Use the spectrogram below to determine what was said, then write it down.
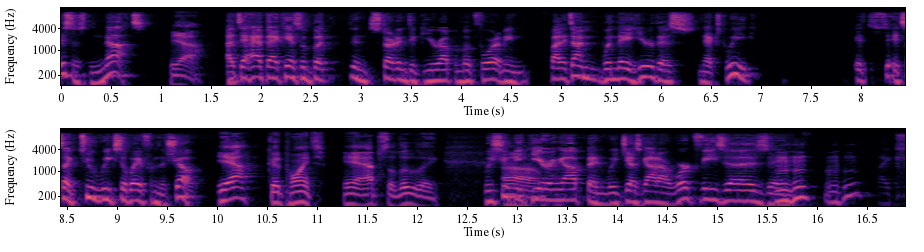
this is nuts. Yeah. Uh, to have that canceled, but then starting to gear up and look for it. I mean, by the time when they hear this next week, it's it's like two weeks away from the show. Yeah, good point. Yeah, absolutely. We should be um, gearing up, and we just got our work visas, and mm-hmm, mm-hmm. like,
